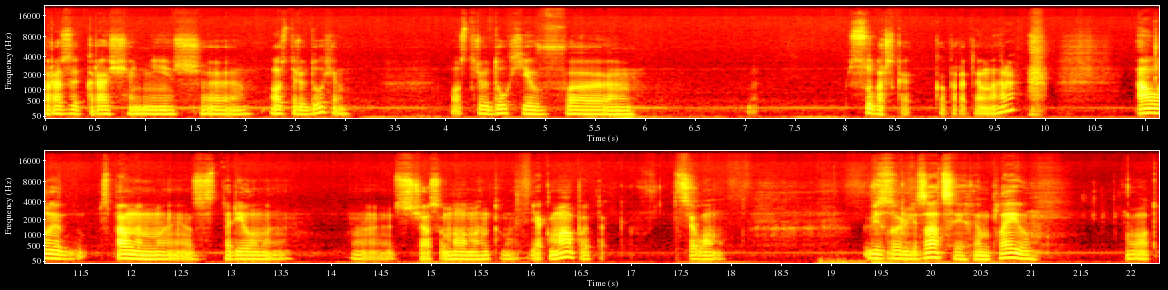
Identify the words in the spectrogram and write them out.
рази краще, ніж е, Острів Духів. Острів Духів е, суперська кооперативна гра, але з певними застарілими е, з часом елементами, як мапи, так в цілому. Візуалізації, геймплею. От.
